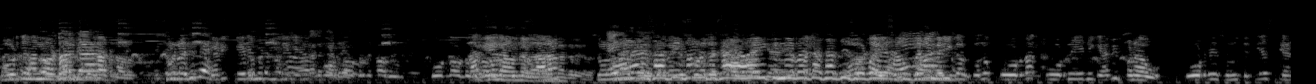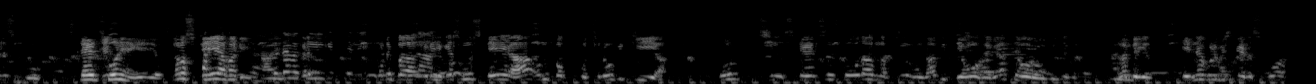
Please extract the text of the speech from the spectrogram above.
ਕੋਰਟ 'ਚ ਸਾਨੂੰ ਆਰਡਰ ਬਣਾ ਲਓ ਸੁਣ ਲਓ ਜੀ ਕਿਹੜੀ ਮਿੰਟ ਨੇ ਕਿਹਾ ਆਰਡਰ ਦਿਖਾ ਦਿਓ ਕੋਰਟ ਦਾ ਆਰਡਰ ਇਹ ਨਾਮ ਨਾਲ ਸੁਣੋ ਸਾਡੀ ਸਾਨੂੰ ਦਿਖਾਇਆ ਹੋਇਆ ਕਿੰਨੇ ਵਾਰ ਤਾਂ ਸਰ ਜੀ ਛੋਟੇ ਪਹਿਲਾਂ ਮੇਰੀ ਗੱਲ ਸੁਣੋ ਕੋਰਟ ਦਾ ਕੋਰਟ ਨੇ ਇਹ ਨਹੀਂ ਕਿਹਾ ਵੀ ਬਣਾਓ ਕੋਰਟ ਨੇ ਸਾਨੂੰ ਦਿੱਤੀ ਹੈ ਸਟੇਟਸ ਕੋ ਸਟੇਟਸ ਕੋ ਨਹੀਂ ਹੈਗੀ ਜੀ ਉਹ। ਚਲੋ ਸਟੇ ਆ ਤੁਹਾਡੀ ਤੁਹਾਡਾ ਵਕੀਲ ਕਿੱਥੇ ਨੇ ਉਹਦੇ ਜਿਹੜੇ ਹੈਗੇ ਸਾਨੂੰ ਸਟੇ ਆ ਉਹਨੂੰ ਪ- ਪੁੱਛ ਲਓ ਕਿ ਕੀ ਆ ਉਹ ਸਟੇਟਸ ਕੋ ਦਾ ਮਤਲਬ ਹੁੰਦਾ ਵੀ ਜਿਉਂ ਹੈਗਾ ਤਿਉਂ ਰਹੂਗੀ ਜਗ੍ਹਾ ਹਨਾ ਮੇਰੀ ਗੱਲ। ਇਹਨਾਂ ਕੋਲ ਵੀ ਸਟੇਟਸ ਕੋ ਆ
